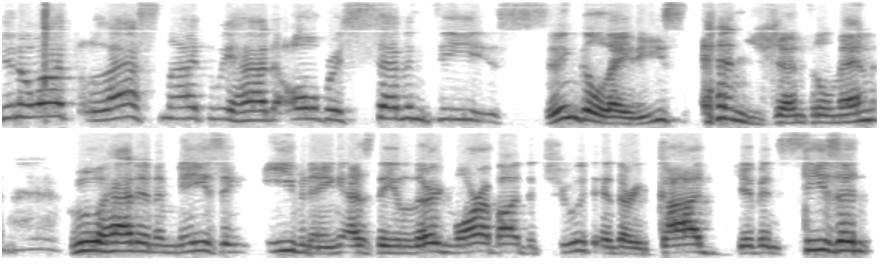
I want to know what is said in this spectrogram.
You know what? Last night we had over 70 single ladies and gentlemen who had an amazing evening as they learned more about the truth in their God given season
